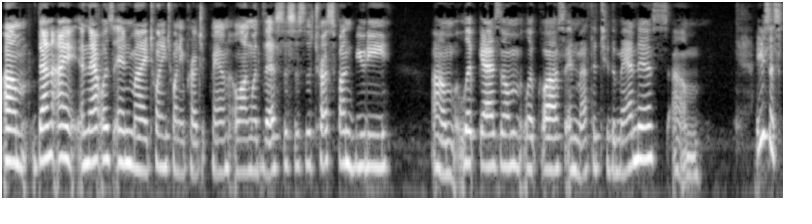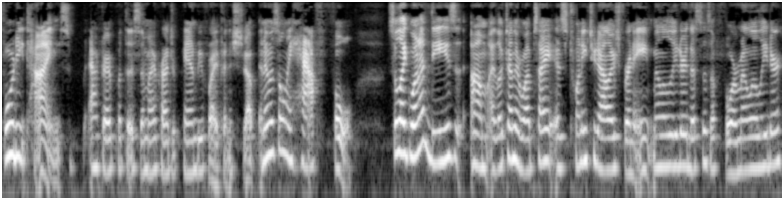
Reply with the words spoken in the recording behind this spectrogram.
Um, then I, and that was in my 2020 project pan, along with this. This is the Trust Fund Beauty um, Lipgasm Lip Gloss and Method to the Madness. Um, I used this 40 times after I put this in my project pan before I finished it up, and it was only half full. So like one of these, um, I looked on their website, is $22 for an 8 milliliter. This is a 4 milliliter.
